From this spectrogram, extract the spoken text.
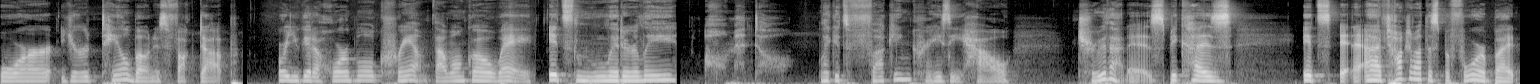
or your tailbone is fucked up, or you get a horrible cramp that won't go away. It's literally all mental. Like it's fucking crazy how true that is because it's, I've talked about this before, but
